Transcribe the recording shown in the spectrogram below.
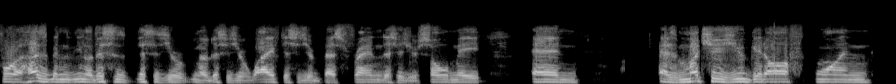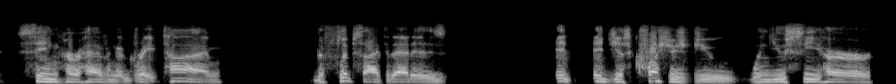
for a husband, you know, this is this is your you know this is your wife, this is your best friend, this is your soulmate, and as much as you get off on seeing her having a great time, the flip side to that is it it just crushes you when you see her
